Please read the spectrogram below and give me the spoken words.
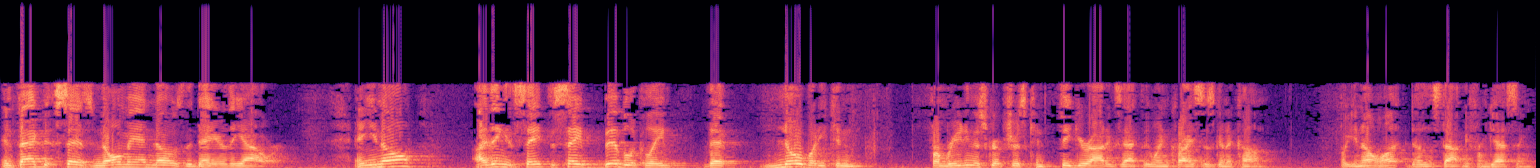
In fact, it says no man knows the day or the hour. And you know, I think it's safe to say biblically that nobody can, from reading the scriptures, can figure out exactly when Christ is going to come. But you know what? It doesn't stop me from guessing.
